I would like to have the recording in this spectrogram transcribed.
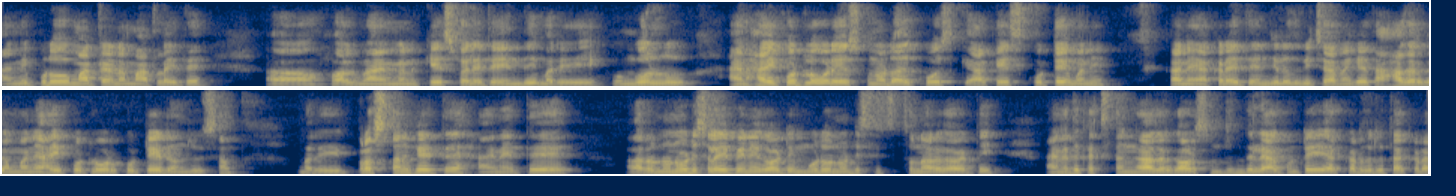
ఆయన ఇప్పుడు మాట్లాడిన మాటలు అయితే వాళ్ళ ఆయన మీద కేసు ఫైల్ అయితే అయింది. మరి ఒంగోలు ఆయన హైకోర్టులో కూడా వేసుకున్నాడు. అది కోస్ ఆ కేసు కొట్టేయమని కానీ అక్కడైతే ఏం చేయలేదు విచారణకి అయితే హాజరు కమ్మని హైకోర్టులో కూడా కొట్టేయడం చూసాం. మరి ప్రస్తుతానికైతే ఆయన అయితే రెండు నోటీసులు అయిపోయినాయి కాబట్టి మూడో నోటీస్ ఇస్తున్నారు కాబట్టి ఆయన అయితే ఖచ్చితంగా హాజరు కావాల్సి ఉంటుంది. లేకుంటే ఎక్కడ దొరికితే అక్కడ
